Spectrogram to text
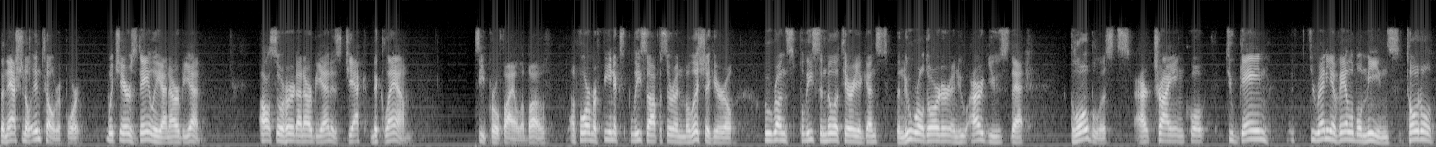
the National Intel Report, which airs daily on RBN. Also heard on RBN is Jack McLamb, see profile above, a former Phoenix police officer and militia hero who runs police and military against the New World Order and who argues that globalists are trying, quote, to gain through any available means total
